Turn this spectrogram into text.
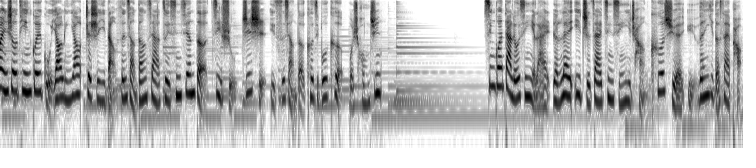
欢迎收听硅谷幺零幺，这是一档分享当下最新鲜的技术知识与思想的科技播客。我是红军。新冠大流行以来，人类一直在进行一场科学与瘟疫的赛跑。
